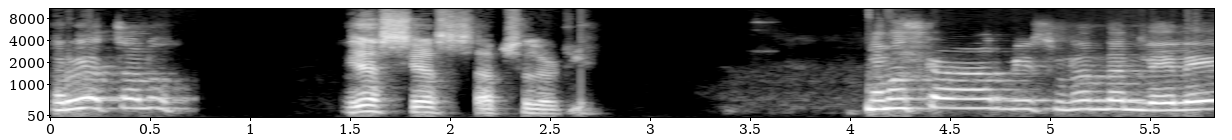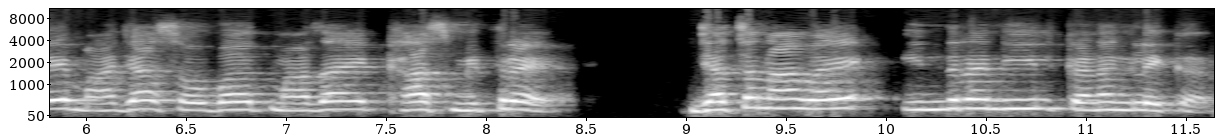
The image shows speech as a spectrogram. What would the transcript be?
करूयात चालू? येस येस ऍब्सोल्युटली नमस्कार मी सुनंदन लेले. माझ्या सोबत माझा एक खास मित्र आहे. ज्याचं नाव आहे इंद्रनील कणंगलेकर.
